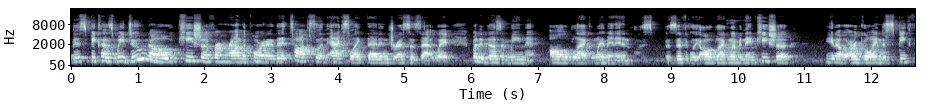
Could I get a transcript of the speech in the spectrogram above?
it's because we do know Keisha from around the corner that talks and acts like that and dresses that way. But it doesn't mean that all black women, and specifically all black women named Keisha, you know, are going to speak that.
